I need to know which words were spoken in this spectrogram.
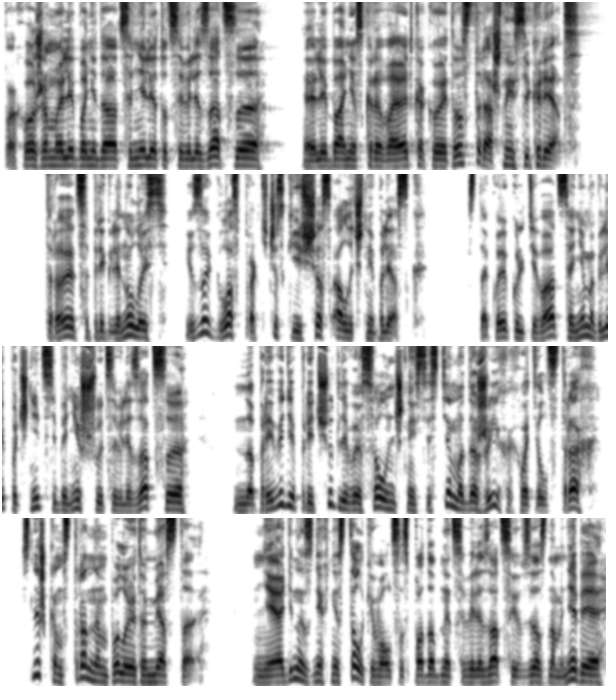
Похоже, мы либо недооценили эту цивилизацию, либо они скрывают какой-то страшный секрет. Троица переглянулась, из их глаз практически исчез алчный блеск. С такой культивацией они могли починить себе низшую цивилизацию, но при виде причудливой солнечной системы даже их охватил страх. Слишком странным было это место. Ни один из них не сталкивался с подобной цивилизацией в звездном небе.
